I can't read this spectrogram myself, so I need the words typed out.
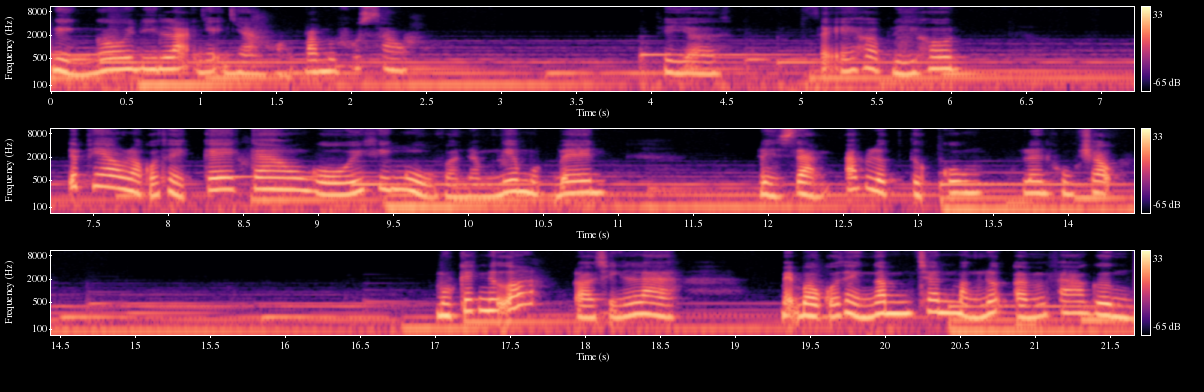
nghỉ ngơi đi lại nhẹ nhàng khoảng 30 phút sau. Thì uh, sẽ hợp lý hơn Tiếp theo là có thể kê cao gối khi ngủ và nằm nghiêng một bên để giảm áp lực tử cung lên khung chậu. Một cách nữa đó chính là mẹ bầu có thể ngâm chân bằng nước ấm pha gừng,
